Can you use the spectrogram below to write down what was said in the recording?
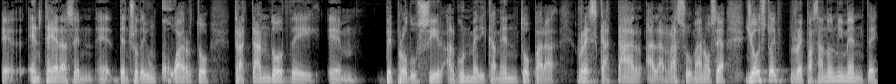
eh, enteras en, eh, dentro de un cuarto tratando em, de producir algún medicamento para rescatar a la raza humana. O sea, yo estoy repasando en mi mente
